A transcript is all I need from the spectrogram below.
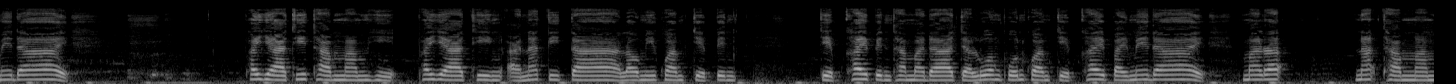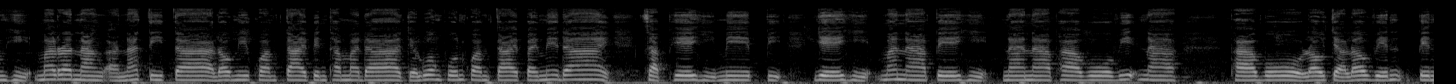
ไม่ได้พยาธิธรรมมัมหิพยาทิงอนาติตา เรามีความเจ็บเป็นเจ็บไข้เป็นธรรมดาจะล่วงพ้นความเจ็บไข้ไปไม่ได้ มร ณธรรมมัมหิมรณังอนาติตา เรามีความตายเป็นธรรมดา จะล่วงพ้นความตายไปไม่ได้ สัพเพหิเมปิ เยหิมนาเปหิ นานาภาโววินาภาโว เราจะละเว้นเป็น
